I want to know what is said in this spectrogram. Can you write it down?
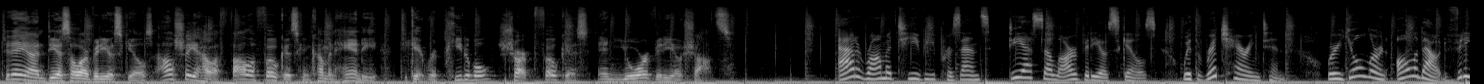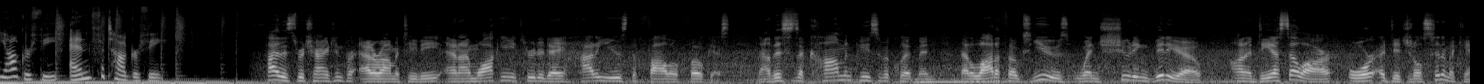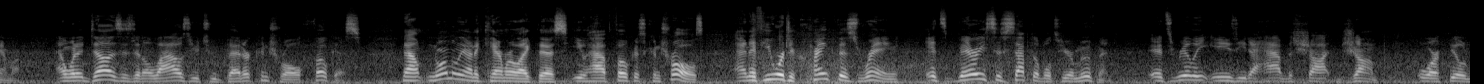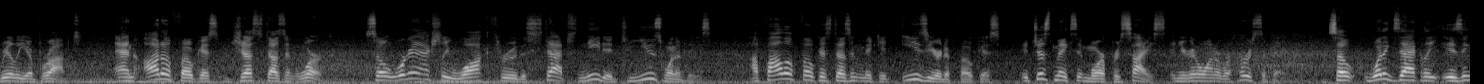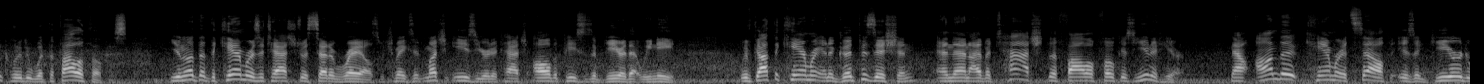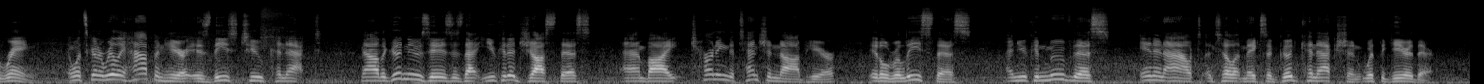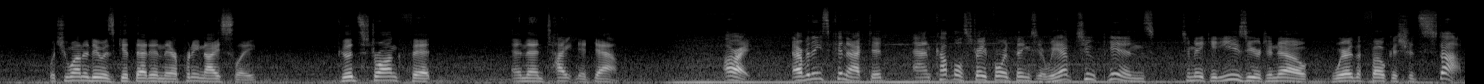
Today on DSLR Video Skills, I'll show you how a follow focus can come in handy to get repeatable, sharp focus in your video shots. Adorama TV presents DSLR Video Skills with Rich Harrington, where you'll learn all about videography and photography. Hi, this is Rich Harrington for Adorama TV, and I'm walking you through today how to use the follow focus. Now, this is a common piece of equipment that a lot of folks use when shooting video on a DSLR or a digital cinema camera. And what it does is it allows you to better control focus. Now, normally on a camera like this, you have focus controls, and if you were to crank this ring, it's very susceptible to your movement. It's really easy to have the shot jump or feel really abrupt and autofocus just doesn't work. So we're gonna actually walk through the steps needed to use one of these. A follow focus doesn't make it easier to focus, it just makes it more precise, and you're gonna wanna rehearse a bit. So what exactly is included with the follow focus? You'll note that the camera is attached to a set of rails, which makes it much easier to attach all the pieces of gear that we need. We've got the camera in a good position, and then I've attached the follow focus unit here. Now on the camera itself is a geared ring. And what's gonna really happen here is these two connect. Now the good news is, is that you could adjust this and by turning the tension knob here, it'll release this and you can move this in and out until it makes a good connection with the gear there. What you wanna do is get that in there pretty nicely, good strong fit, and then tighten it down. All right, everything's connected and a couple straightforward things here. We have two pins to make it easier to know where the focus should stop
